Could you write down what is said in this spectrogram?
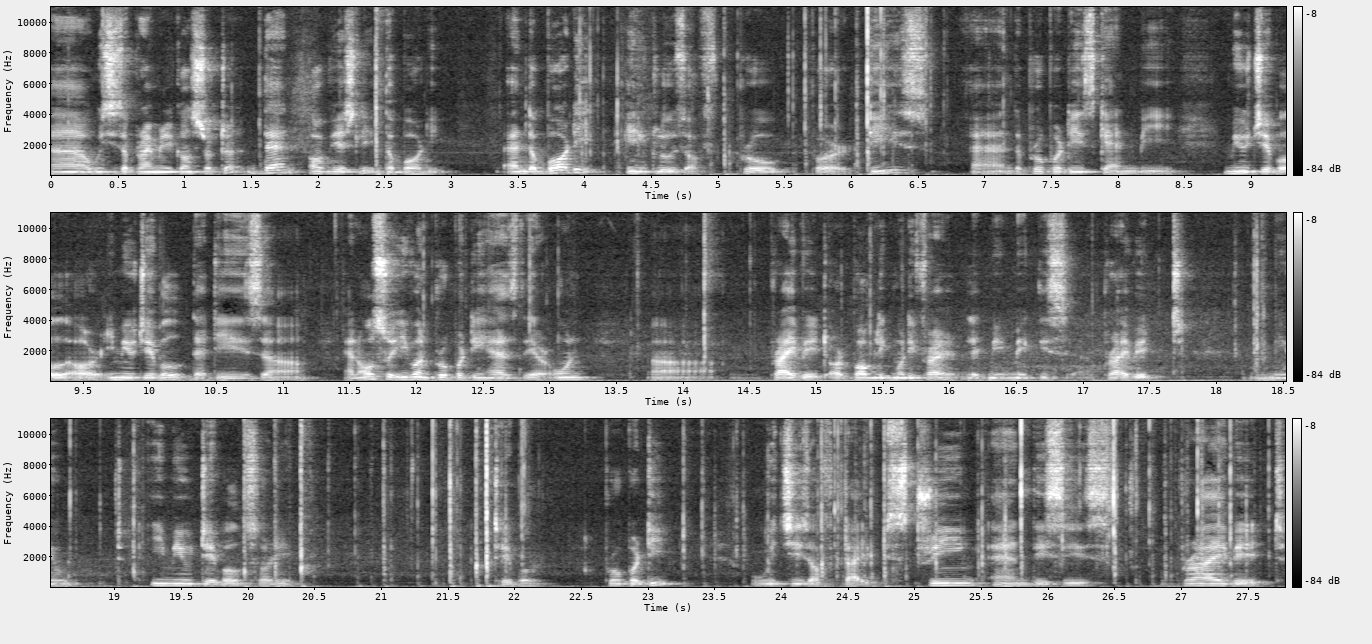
uh, which is a primary constructor. Then obviously the body. And the body includes of properties and the properties can be mutable or immutable. That is uh, and also even property has their own uh, private or public modifier. Let me make this uh, private mute immutable sorry table property which is of type string and this is private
